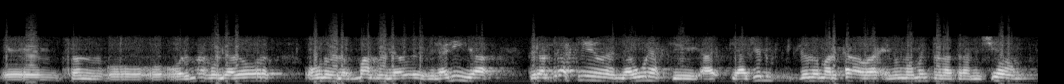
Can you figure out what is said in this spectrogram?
eh, son o, el más goleador o uno de los más goleadores de la liga, pero atrás tiene unas lagunas que, que ayer yo lo marcaba en un momento de la transmisión,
